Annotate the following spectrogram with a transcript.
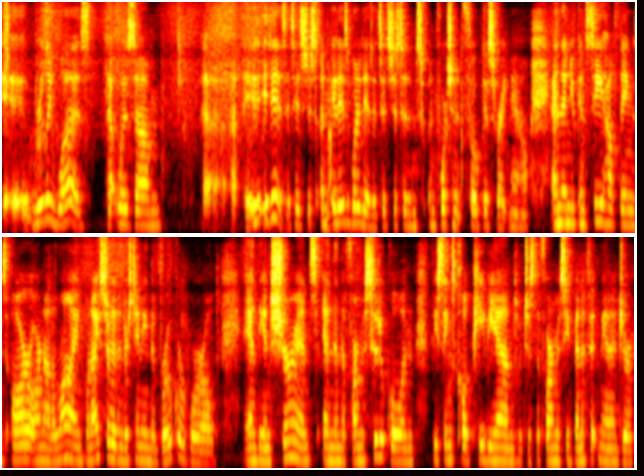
it really was that was um, uh, it, it is. It is just it is what it is. It's, it's just an unfortunate focus right now. And then you can see how things are or not aligned. When i started understanding the broker world and the insurance and then the pharmaceutical and these things called pbms which is the pharmacy benefit manager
